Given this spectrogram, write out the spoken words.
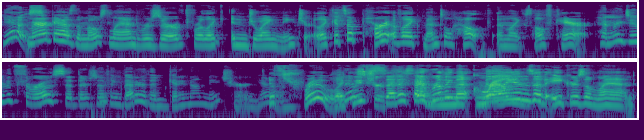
Yes. America has the most land reserved for like enjoying nature. Like it's a part of like mental health and like self-care. Henry David Thoreau said there's nothing better than getting on nature. Yeah. It's true. Like is we've true. set aside It really ground- millions of acres of land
